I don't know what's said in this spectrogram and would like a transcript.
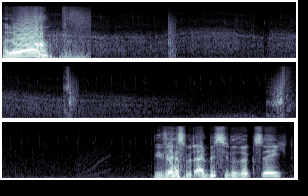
Hallo? Wie wär's mit ein bisschen Rücksicht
